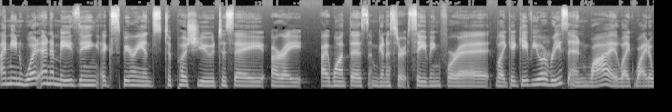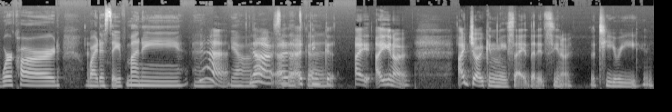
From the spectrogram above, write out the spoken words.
I mean, what an amazing experience to push you to say, all right, I want this. I'm going to start saving for it. Like it gave you a reason why, like why to work hard, why to save money. And Yeah. Yeah. No, So I, I think. I, I, you know, I jokingly say that it's, you know, a teary,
